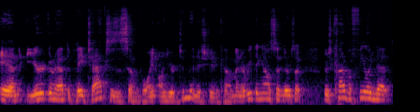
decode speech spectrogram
and you're going to have to pay taxes at some point on your diminished income and everything else. And there's a there's kind of a feeling that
